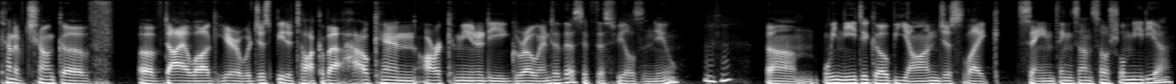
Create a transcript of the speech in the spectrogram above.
kind of chunk of of dialogue here would just be to talk about how can our community grow into this if this feels new. Um, we need to go beyond just like saying things on social media,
